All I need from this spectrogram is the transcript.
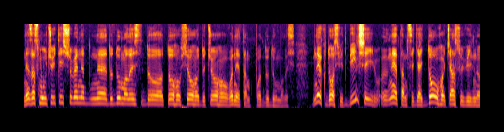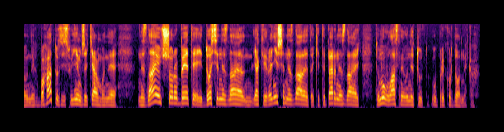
Не засмучуйтесь, що ви не, не додумались до того всього, до чого вони там пододумались. В них досвід більший, вони там сидять довго, часу вільного в них багато. Зі своїм життям вони не знають, що робити, і досі не знають, як і раніше не знали, так і тепер не знають. Тому, власне, вони тут, у прикордонниках.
